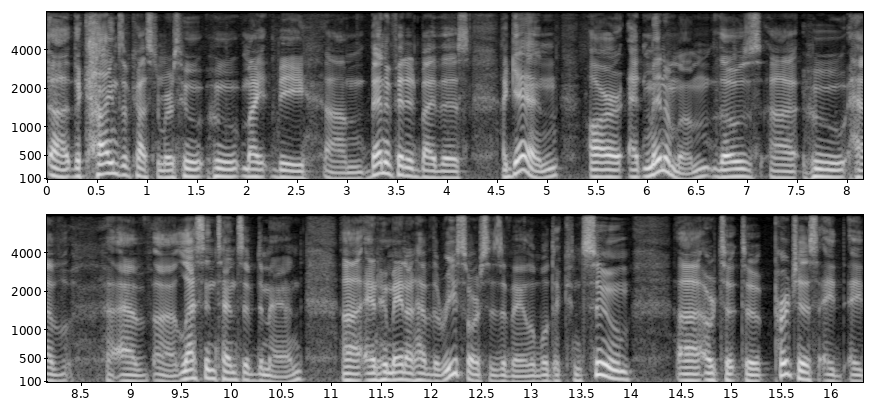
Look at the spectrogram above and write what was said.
uh, the kinds of customers who, who might be um, benefited by this, again, are at minimum those uh, who have have uh, less intensive demand and who may not have the resources available to consume uh, or to, to purchase a, a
